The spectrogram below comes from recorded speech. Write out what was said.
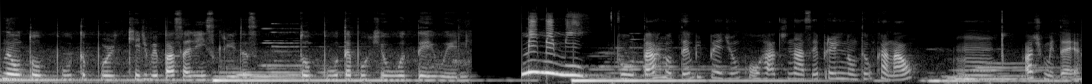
Não tô puta porque ele vai passar de inscritas. Tô puta porque eu odeio ele. Voltar no tempo e pedir um currado de nascer pra ele não ter um canal? Hum, ótima ideia.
